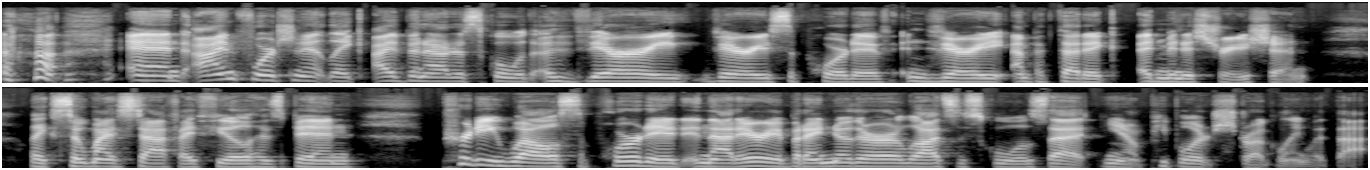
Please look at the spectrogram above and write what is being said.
and I'm fortunate like I've been out of school with a very very supportive and very empathetic administration. Like so my staff I feel has been pretty well supported in that area, but I know there are lots of schools that, you know, people are struggling with that.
